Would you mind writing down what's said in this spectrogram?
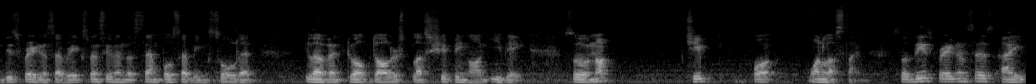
These fragrances are very expensive and the samples are being sold at 11 12 dollars plus shipping on ebay. So not cheap for one last time. So these fragrances i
